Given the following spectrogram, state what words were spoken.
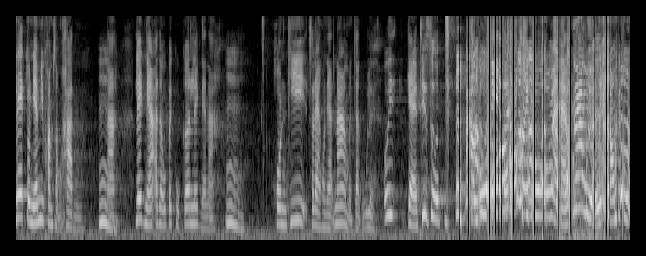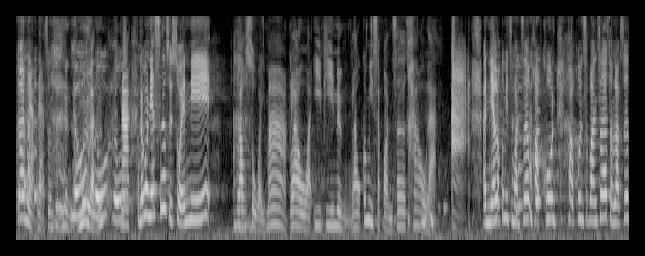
เลขตัวเนี้ยมีความสำคัญอืม นะเลขเนี้ยอาจารย์อูไป Google เลขเนี้ยนะ อืมคนที่แสดงคนเนี้ยหน้าเหมือนจันอูเลย อุ้ยแก่ที่สุด อ้าวรู้นี่แสดงว่าเคยดูแหมหน้าเหมือนเลยน้องไป Google เนี่ยเนี่ยศูนย์ศูนย์หนึ่งรู้เหมือนรู้รู้ นะแล้ววันเนี้ยเสื้อสวยๆอันนี้ เราสวยมากเราอะ EP หนึ่งเราก็มีสปอนเซอร์เข้าละอ่าอันเนี้ยเราก็มีสปอนเซอร์ขอบคุณ ขอบคุณสปอนเซอร์สำหรับเสื้อ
